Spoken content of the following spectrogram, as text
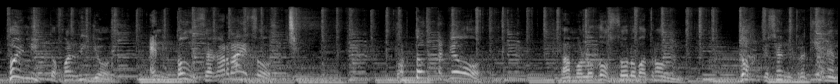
Estoy listo, Juanillo. Entonces agarra eso. Por tonta que vos. Vamos los dos solo, patrón. Dos que se entretienen.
